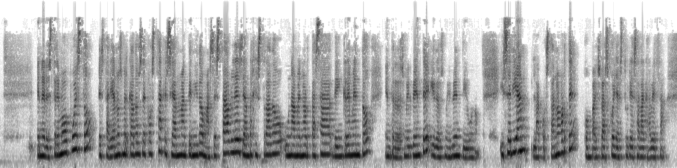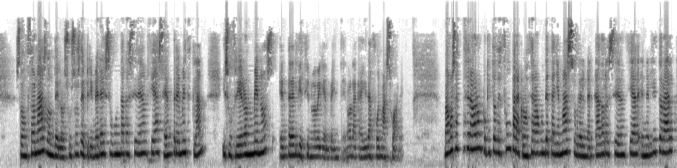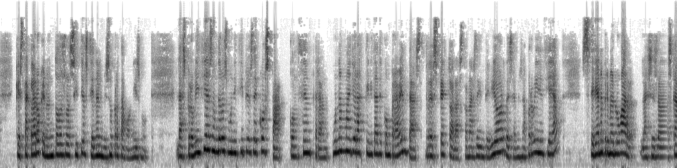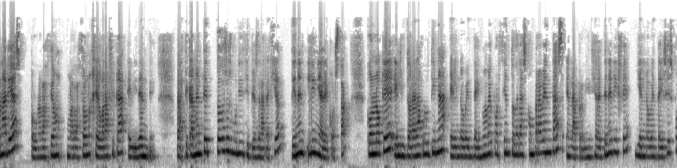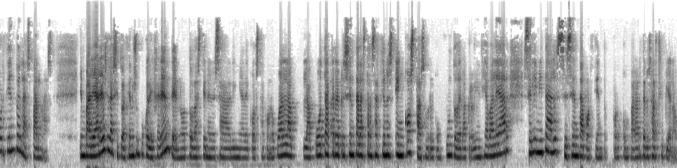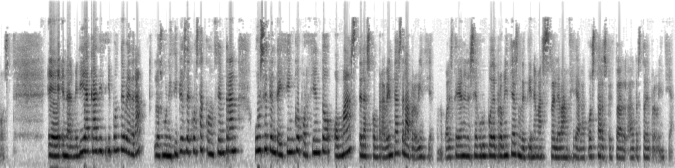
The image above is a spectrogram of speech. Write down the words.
En el extremo opuesto estarían los mercados de costa que se han mantenido más estables y han registrado una menor tasa de incremento entre 2020 y 2021. Y serían la costa norte, con País Vasco y Asturias a la cabeza. Son zonas donde los usos de primera y segunda residencia se entremezclan y sufrieron menos entre el 19 y el 20. ¿no? La caída fue más suave. Vamos a hacer ahora un poquito de zoom para conocer algún detalle más sobre el mercado residencial en el litoral, que está claro que no en todos los sitios tiene el mismo protagonismo. Las provincias donde los municipios de costa concentran una mayor actividad de compraventas respecto a las zonas de interior de esa misma provincia serían en primer lugar las Islas Canarias, por una razón, una razón geográfica evidente. Prácticamente todos los municipios de la región tienen línea de costa, con lo que el litoral aglutina el 99% de las compraventas en la provincia de Tenerife y el 96% en Las Palmas. En Baleares la situación es un poco diferente, no todas tienen esa línea de costa, con lo cual la, cuota que representa las transacciones en costa sobre el conjunto de la provincia balear se limita al 60%, por compararte los archipiélagos. Eh, en Almería, Cádiz y Pontevedra, los municipios de costa concentran un 75% o más de las compraventas de la provincia, con lo cual estarían en ese grupo de provincias donde tiene más relevancia la costa respecto al, al resto de provincia.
